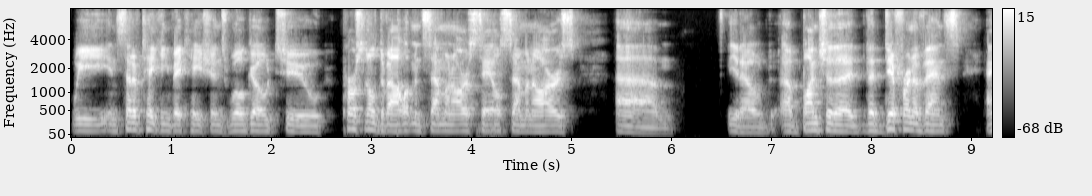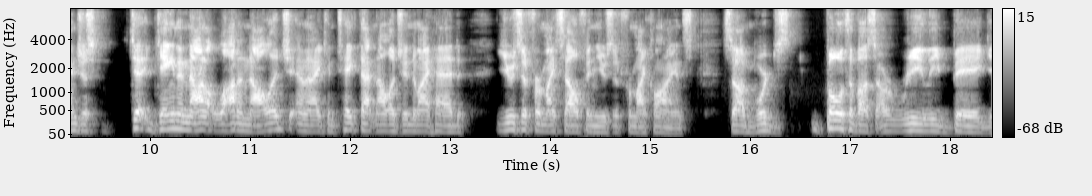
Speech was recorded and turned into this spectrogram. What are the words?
we instead of taking vacations, we'll go to personal development seminars, sales seminars, um, you know, a bunch of the the different events, and just get, gain a, not a lot of knowledge, and I can take that knowledge into my head, use it for myself, and use it for my clients. So we're just both of us are really big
